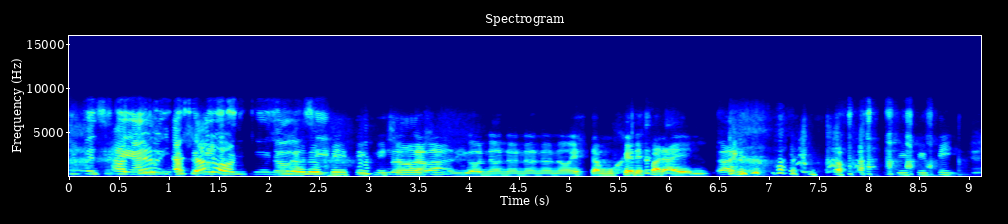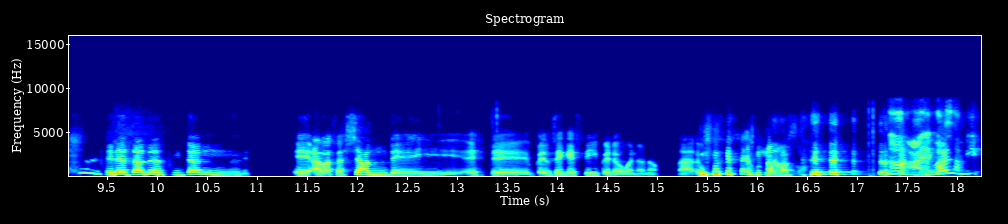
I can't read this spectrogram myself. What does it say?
Yo pensé ¿A que Ted algo iba a ser con la callaron? psicóloga, No, no, sí. sí, sí, sí, yo No, estaba, digo, no, no, no, no, no, esta mujer es para él. Ay, sí, sí, sí. Era tan así, tan eh, avasallante y este, pensé que sí, pero bueno, no, nada, no, No. pasó. No, además a mí,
